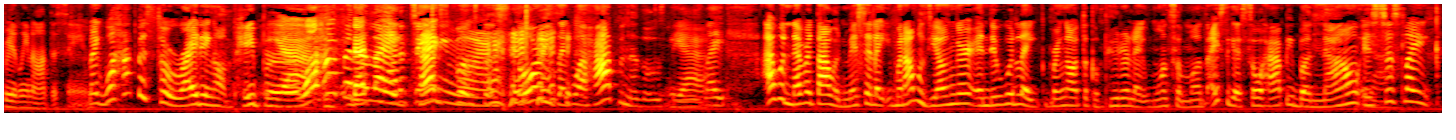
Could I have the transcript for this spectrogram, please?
really not the same. Like, what happens to writing on paper? Yeah. What happened That's to like textbooks and stories? Like, what happened to those things? Yeah. Like, I would never thought I would miss it. Like when I was younger, and they would like bring out the computer like once a month. I used to get so happy, but now it's yeah. just like.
